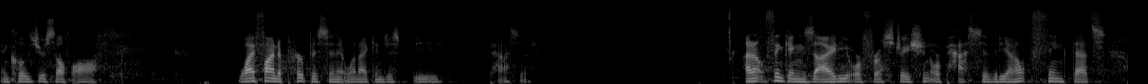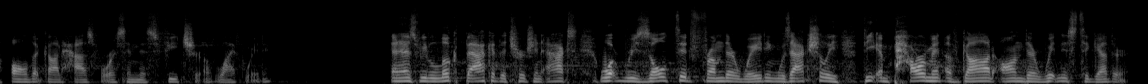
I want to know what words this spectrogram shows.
and closed yourself off. Why find a purpose in it when I can just be passive? I don't think anxiety or frustration or passivity, I don't think that's all that God has for us in this feature of life waiting. And as we look back at the church in Acts, what resulted from their waiting was actually the empowerment of God on their witness together.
